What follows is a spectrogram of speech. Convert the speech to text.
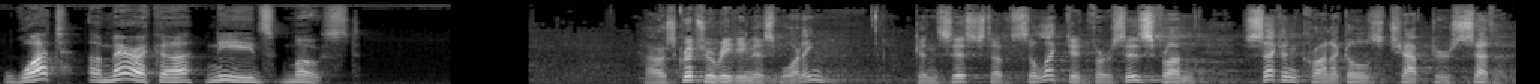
What America Needs Most. Our scripture reading this morning consists of selected verses from Second Chronicles chapter 7,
